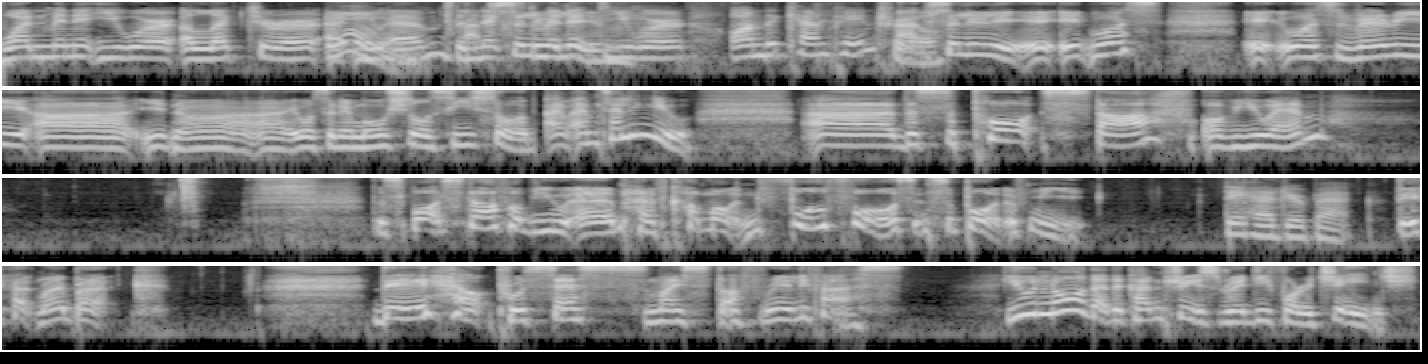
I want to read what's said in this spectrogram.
One minute you were a lecturer at UM, the next minute you were on the campaign trail. Absolutely, it, it was, it was very, uh, you know, uh, it was an emotional seesaw. I'm, I'm telling you, uh, the support staff of UM, the support staff of UM have come out in full force in support of me. They had your back. They had my back. They help process my stuff really fast. You know that the country is ready for a change.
